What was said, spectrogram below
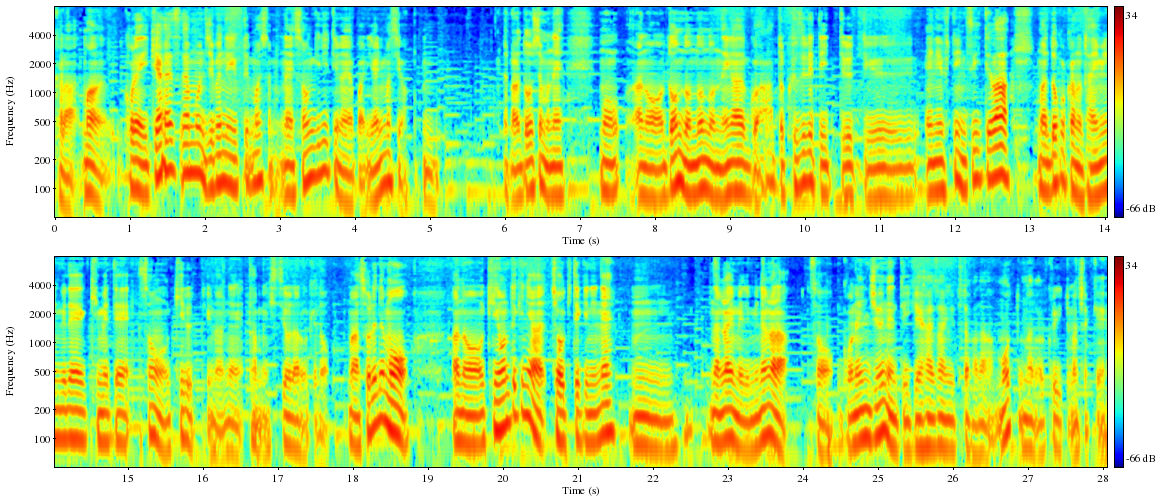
からまあこれ池原さんも自分で言ってましたもんね。損切りっていうのはやっぱりやりますよ、うん、だからどうしてもねもうあのどんどんどんどん値がぐわーっと崩れていってるっていう NFT については、まあ、どこかのタイミングで決めて損を切るっていうのはね多分必要だろうけど。まあそれでもあの基本的には長期的にねうん長い目で見ながらそう5年10年って池原さん言ってたからもっと長く言ってましたっけ？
